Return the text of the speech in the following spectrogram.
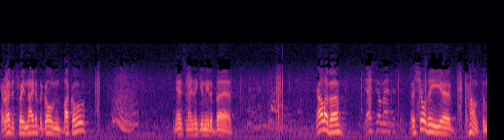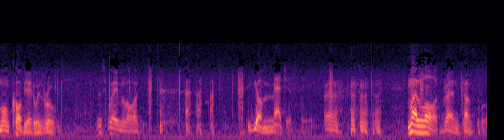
hereditary knight of the Golden Buckle. Yes, and I think you need a bath. Oliver, Yes, Your Majesty. uh, show the uh, Count de Montcorbier to his room. This way, my lord. Your Majesty. My Lord Grand Constable.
